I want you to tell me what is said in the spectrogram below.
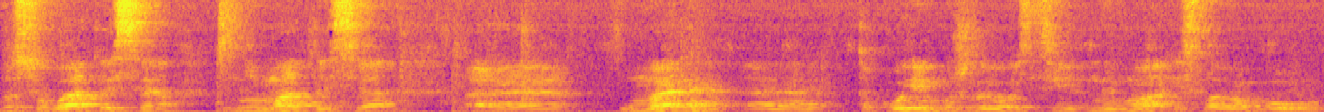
висуватися, зніматися. Е, У мене е, такої можливості нема, і слава Богу.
